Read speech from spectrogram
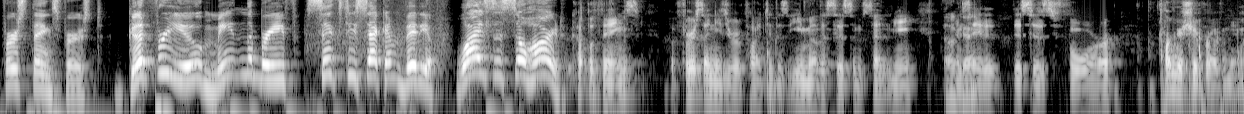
First things first, good for you, meeting the brief, 60 second video. Why is this so hard? A couple things, but first I need to reply to this email the system sent me okay. and say that this is for partnership revenue.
